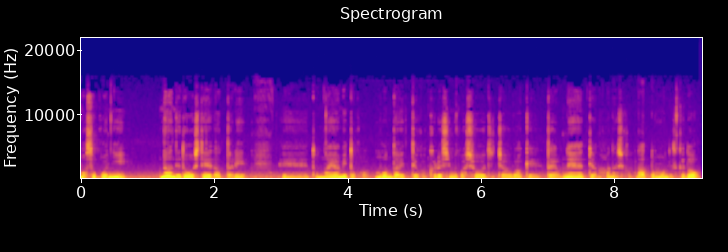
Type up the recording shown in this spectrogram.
まあ、そこに「なんでどうして?」だったりえーと、悩みとか問題っていうか苦しみが生じちゃうわけだよねっていうような話かなと思うんですけど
